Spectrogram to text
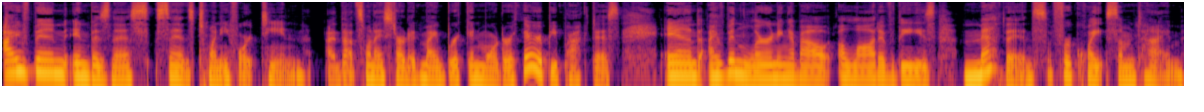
I've been in business since 2014. Uh, that's when I started my brick and mortar therapy practice. And I've been learning about a lot of these methods for quite some time.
